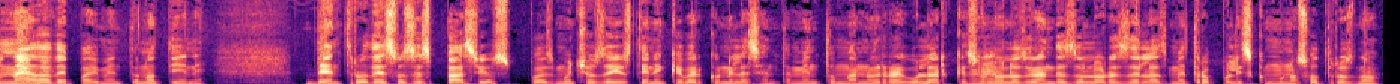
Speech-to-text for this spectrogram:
nada de pavimento, no tiene. Dentro de esos espacios, pues muchos de ellos tienen que ver con el asentamiento humano irregular, que es uno de los grandes dolores de las metrópolis como nosotros, ¿no?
